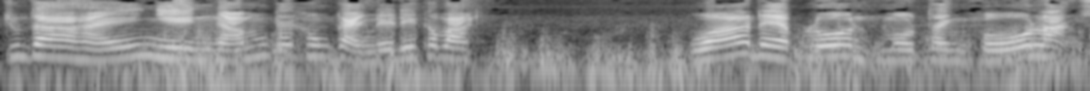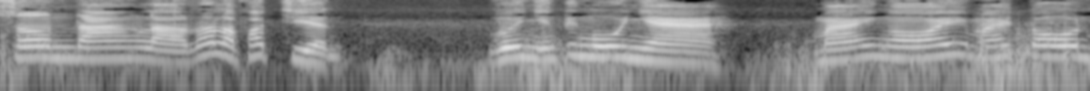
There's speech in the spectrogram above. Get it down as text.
chúng ta hãy nhìn ngắm cái khung cảnh này đi các bạn quá đẹp luôn. Một thành phố Lạng Sơn đang là rất là phát triển với những cái ngôi nhà mái ngói mái tôn.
